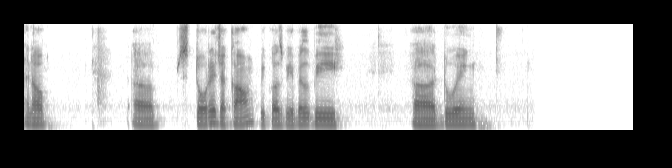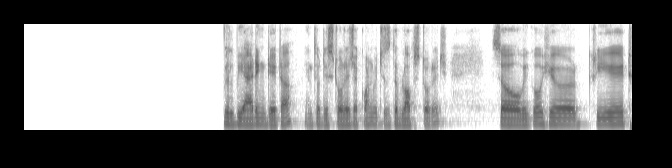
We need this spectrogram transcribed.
you know storage account because we will be uh, doing we'll be adding data into the storage account which is the blob storage so we go here create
